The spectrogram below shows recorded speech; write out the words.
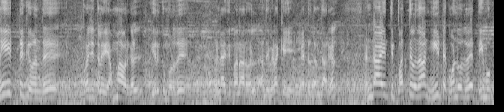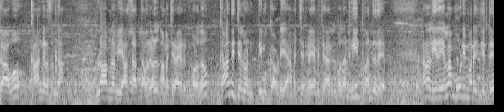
நீட்டுக்கு வந்து புரட்சித் தலைவி அம்மா அவர்கள் இருக்கும் பொழுது ரெண்டாயிரத்தி பதினாறுகள் அந்த விளக்கை பெற்று தந்தார்கள். ரெண்டாயிரத்தி பத்தில் தான் நீட்டை கொண்டு வந்ததே திமுகவும் காங்கிரஸும் தான். குலாம் நபி ஆசாத் அவர்கள் அமைச்சராக இருக்கும் பொழுதும் காந்தி செல்வன் திமுகவுடைய அமைச்சர் இணையமைச்சராக இருக்கும் போது தான் நீட் வந்தது. ஆனால் இதையெல்லாம் மூடி மறைச்சிட்டு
